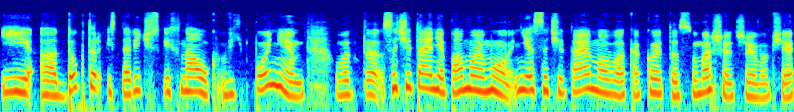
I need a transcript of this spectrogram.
и а, доктор исторических наук в Японии. Вот э, сочетание, по-моему, несочетаемого, какое-то сумасшедшее вообще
